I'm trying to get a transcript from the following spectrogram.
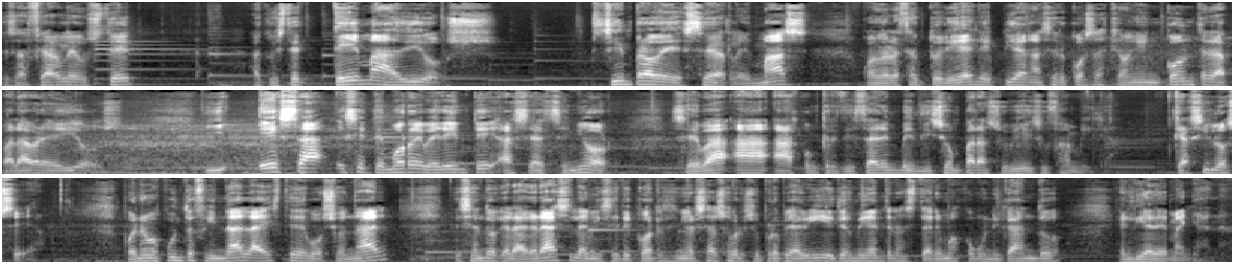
desafiarle a usted a que usted tema a Dios, siempre obedecerle, más cuando las autoridades le pidan hacer cosas que van en contra de la palabra de Dios. Y esa, ese temor reverente hacia el Señor se va a concretizar en bendición para su vida y su familia. Que así lo sea. Ponemos punto final a este devocional, deseando que la gracia y la misericordia del Señor sea sobre su propia vida y Dios mediante nos estaremos comunicando el día de mañana.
